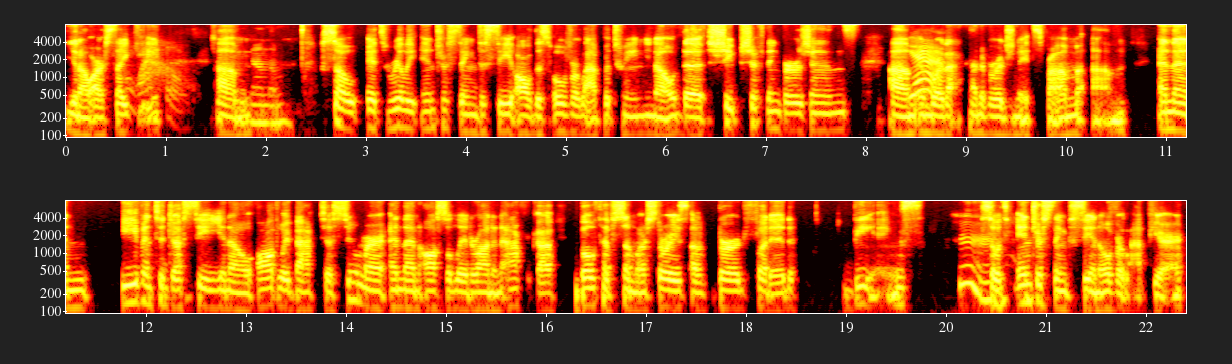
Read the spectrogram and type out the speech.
you know, our Oh, psyche. wow. Um, feed on them. so it's really interesting to see all this overlap between you know the shape shifting versions um, and where that kind of originates from um, and then even to just see you know all the way back to sumer and then also later on in africa both have similar stories of bird footed beings Hmm. so it's interesting to see an overlap here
